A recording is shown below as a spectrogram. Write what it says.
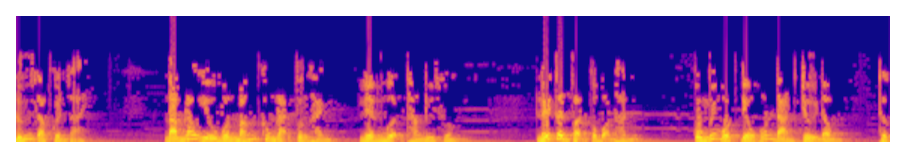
Đứng ra khuyên giải. Đám lão yêu vốn mắng không lại phương hành, liền mượn thang đi xuống. Lấy thân phận của bọn hắn, Cùng với một tiểu hỗn đàn chửi đồng, Thực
